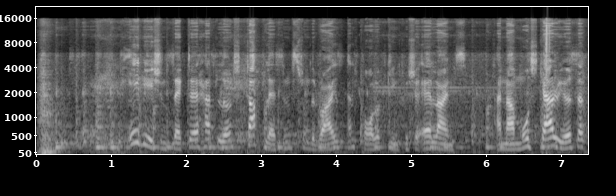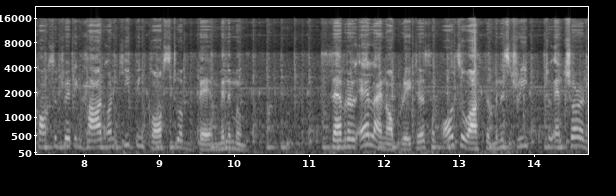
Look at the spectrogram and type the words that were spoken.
The aviation sector has learned tough lessons from the rise and fall of Kingfisher Airlines and now most carriers are concentrating hard on keeping costs to a bare minimum. Several airline operators have also asked the ministry to ensure a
